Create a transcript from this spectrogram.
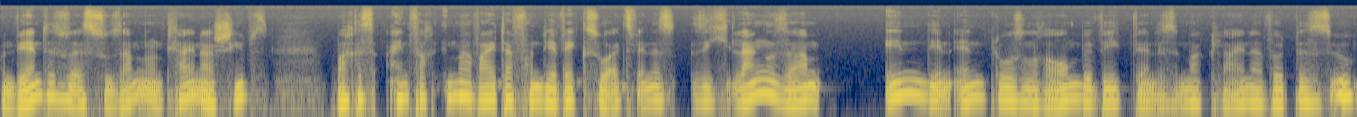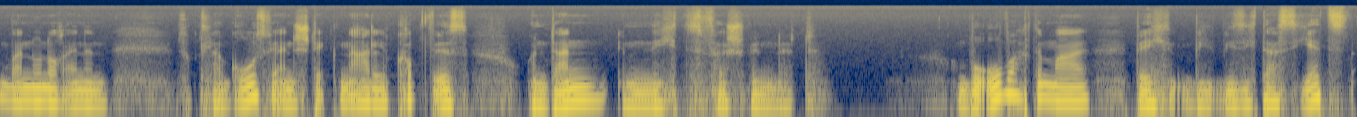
und während du es zusammen und kleiner schiebst, mach es einfach immer weiter von dir weg, so als wenn es sich langsam in den endlosen Raum bewegt, während es immer kleiner wird, bis es irgendwann nur noch einen so groß wie ein Stecknadelkopf ist und dann im Nichts verschwindet. Und beobachte mal, welch, wie, wie sich das jetzt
